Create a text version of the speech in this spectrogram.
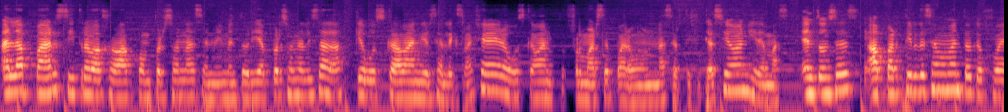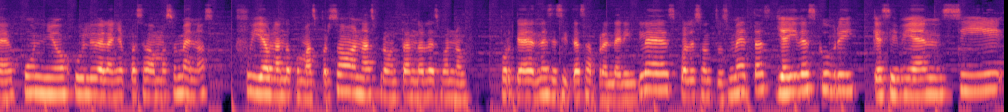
A la par, sí trabajaba con personas en mi mentoría personalizada que buscaban irse al extranjero, buscaban formarse para una certificación y demás. Entonces, a partir de ese momento, que fue en junio, julio del año pasado más o menos, fui hablando con más personas, preguntándoles, bueno, por qué necesitas aprender inglés, cuáles son tus metas. Y ahí descubrí que si bien sí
